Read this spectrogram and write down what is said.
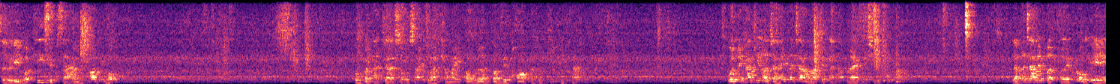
สดุดีบทที่ 13 ข้อที่6บางคนอาจจะสงสัยว่าทำไมต้องเริ่มต้นด้วยข้อพระคัมภีร์ทุกครั้ง ควรไหมครับที่เราจะให้พระเจ้ามาเป็นอันดับแรกในชีวิตของเรา และพระเจ้าได้เปิดเผยพระองค์เอง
